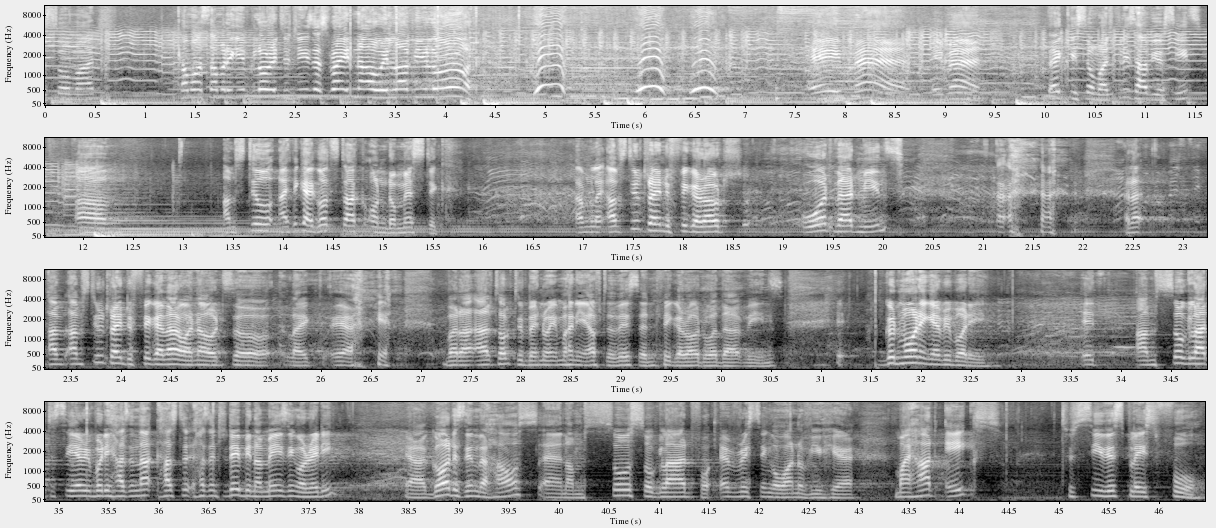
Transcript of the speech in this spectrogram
So much. Come on, somebody give glory to Jesus right now. We love you, Lord. Woo! Woo! Woo! Amen. Amen. Thank you so much. Please have your seats. Um, I'm still, I think I got stuck on domestic. I'm like, I'm still trying to figure out what that means. and I, I'm, I'm still trying to figure that one out. So, like, yeah, yeah. But I'll talk to Ben Waimani after this and figure out what that means. Good morning, everybody. It, I'm so glad to see everybody. Hasn't, that, has to, hasn't today been amazing already? Yeah, God is in the house, and I'm so, so glad for every single one of you here. My heart aches to see this place full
